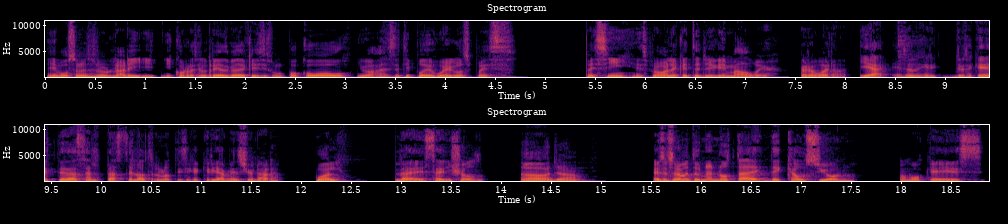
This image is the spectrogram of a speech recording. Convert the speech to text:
eh, vos tenés el celular y, y, corres el riesgo de que si es un poco bobo y bajas este tipo de juegos, pues, pues sí, es probable que te llegue malware. Pero bueno, ya, eso yo sé que te saltaste la otra noticia que quería mencionar. ¿Cuál? La de Essential. Ah, ya. Eso es solamente una nota de, caución, como que es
